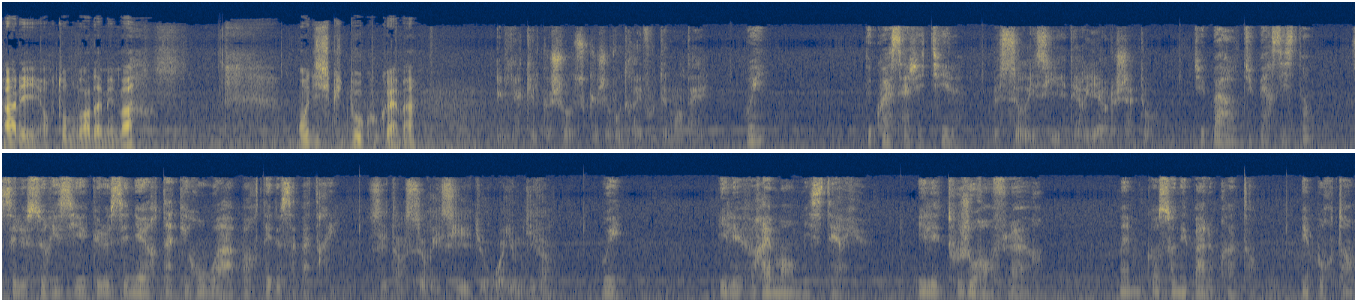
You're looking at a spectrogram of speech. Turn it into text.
Allez, on retourne voir Damema. On discute beaucoup quand même, hein. Il y a quelque chose que je voudrais vous demander. Oui De quoi s'agit-il? Le cerisier derrière le château. Tu parles du persistant? C'est le cerisier que le seigneur Takeru a apporté de sa patrie. C'est un cerisier du royaume divin? Oui. Il est vraiment mystérieux. Il est toujours en fleurs, même quand ce n'est pas le printemps. Et pourtant,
